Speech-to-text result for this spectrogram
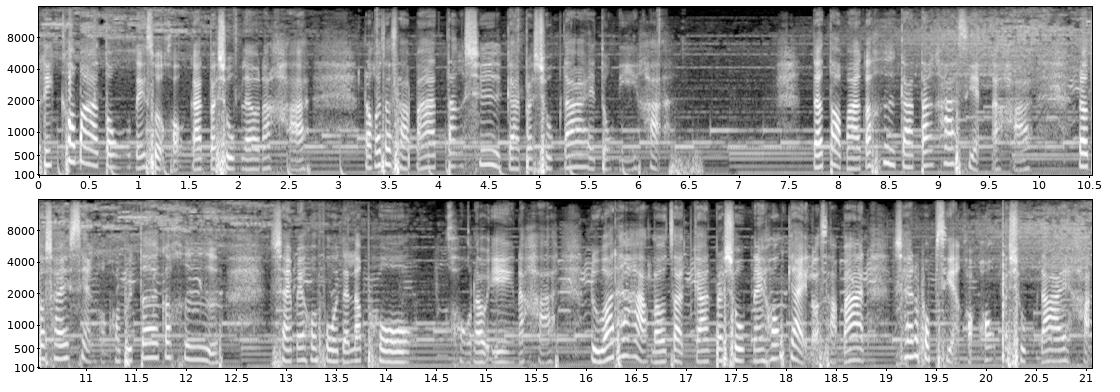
คลิกเข้ามาตรงในส่วนของการประชุมแล้วนะคะ เราก็จะสามารถตั้งชื่อการประชุมได้ตรงนี้ค่ะ แล้วต่อมาก็คือการตั้งค่าเสียงนะคะ เราจะใช้เสียงของคอมพิวเตอร์ก็คือ ใช้ไมโครโฟนและลำโพง ของเราเองนะคะ หรือว่าถ้าหากเราจัดการประชุมในห้องใหญ่เราสามารถใช้ระบบเสียงของห้องประชุมได้ค่ะ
